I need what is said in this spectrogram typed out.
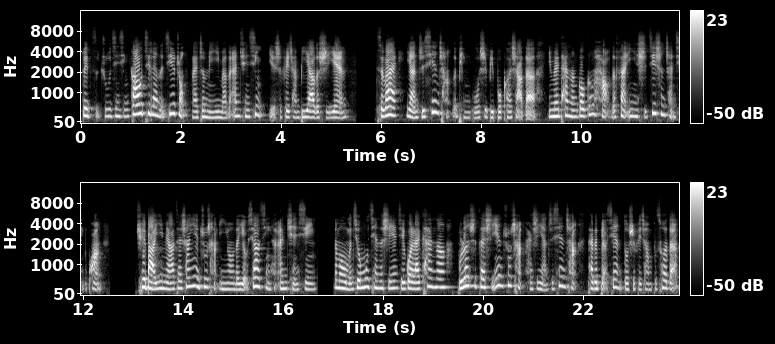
对仔猪进行高剂量的接种，来证明疫苗的安全性，也是非常必要的实验。此外，养殖现场的评估是必不可少的，因为它能够更好地反映实际生产情况，确保疫苗在商业猪场应用的有效性和安全性。那么，我们就目前的实验结果来看呢，不论是在实验猪场还是养殖现场，它的表现都是非常不错的。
